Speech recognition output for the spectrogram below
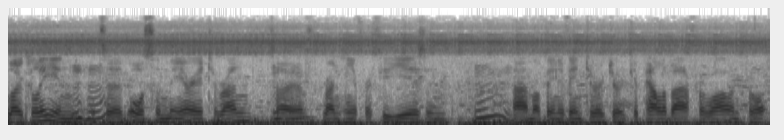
locally and it's an awesome area to run. So I've run here for a few years and um, I've been event director at Capalaba for a while and thought,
